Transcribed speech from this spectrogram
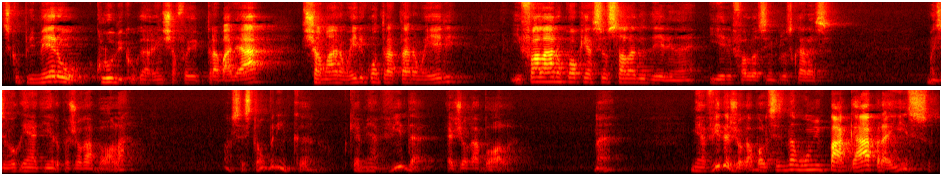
Diz que o primeiro clube que o Garrincha foi trabalhar, chamaram ele, contrataram ele e falaram qual que ia ser o salário dele, né? E ele falou assim para os caras: Mas eu vou ganhar dinheiro para jogar bola? Vocês estão brincando, porque a minha vida é jogar bola. Né? Minha vida é jogar bola, vocês não vão me pagar para isso.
